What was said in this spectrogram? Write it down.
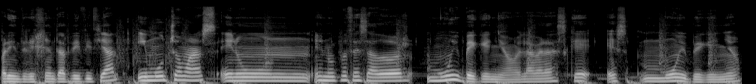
para inteligencia artificial y mucho más en un, en un procesador muy pequeño. La verdad es que es muy pequeño.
